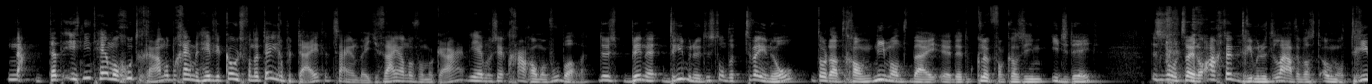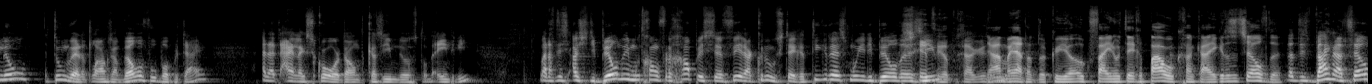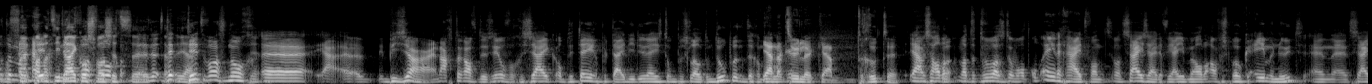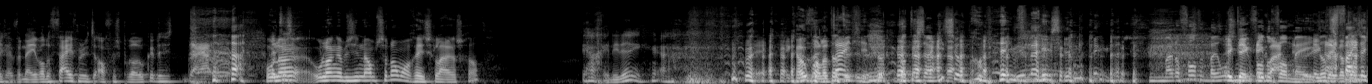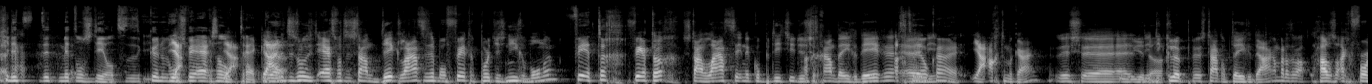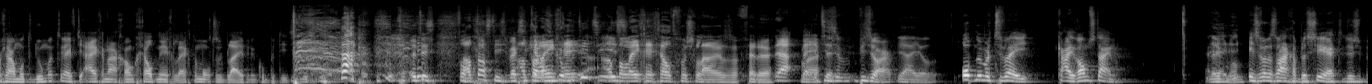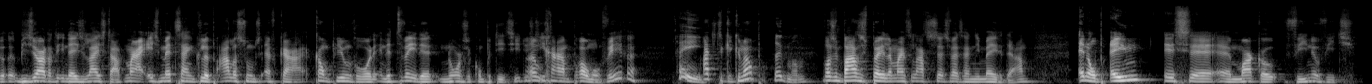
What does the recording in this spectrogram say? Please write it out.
Nou, dat is niet helemaal goed gegaan. Op een gegeven moment heeft de coach van de tegenpartij, dat zijn een beetje vijanden van elkaar, die hebben gezegd: ga gewoon maar voetballen. Dus binnen drie minuten stond het 2-0. Doordat gewoon niemand bij eh, de club van Kazim iets deed. Dus er stond 2-0 achter. Drie minuten later was het ook nog 3-0. En toen werd het langzaam wel een voetbalpartij. En uiteindelijk scoorde dan Kazim dus tot 1-3. Maar dat is, als je die beelden, je moet gewoon voor de grap is uh, Vera Cruz tegen Tigres, moet je die beelden zien. Ga ik Ja, maar ja, dat, dan kun je ook Feyenoord tegen PAOK gaan kijken. Dat is hetzelfde. Dat is bijna hetzelfde, maar eh, dit, dit Panathinaikos was, was nog, het, eh, dit- ja. was nog Ja. eh, ja, eh, bizar. En achteraf dus heel veel gezeik op de tegenpartij die ineens toch besloot om doelpunten te gaan Ja, maken. natuurlijk. Ja, de groeten. Ja, ze hadden, want toen was het wat oneenigheid, want, want zij zeiden van ja, je hadden afgesproken één minuut. En eh, zij zeiden van nee, we hadden vijf minuten afgesproken. Dus nou ja, Hoe lang, hoe lang hebben ze in Amsterdam al geen salaris gehad? Ja, geen idee. Ja. Ik hoop al een dat, tijdje. Dat, dat is daar niet zo'n probleem. maar dan valt het bij ons Ik in denk- ieder geval wel mee. dat is fijn dat dat, je dit, dit met ons deelt. Dat kunnen we Ja. ons weer ergens aan Ja, optrekken. ja, het is nog niet erg, want ze staan dik laatste. Ze hebben al 40 potjes niet gewonnen. 40 40 staan laatste in de competitie, dus ze gaan degraderen. achter Eh, die- elkaar. ja, achter elkaar. Dus eh, die, club staat op degraderen. Maar dat hadden ze eigenlijk vorig jaar moeten doen. Maar toen heeft die eigenaar gewoon geld neergelegd. En mochten ze blijven in de competitie. Dus het is fantastisch. Mexicaanse competitie had is... alleen geen geld voor salaris of verder. Ja, nee, Maar- het is eh, bizar. Ja, joh. Op nummer 2, Kai Ramstein. Leuk, man. is weliswaar geblesseerd, dus bizar dat hij in deze lijst staat. Maar is met zijn club Alessoens FK kampioen geworden in de tweede Noorse competitie. Dus Oh. die gaan promoveren. Hey, Hartstikke knap. leuk man. Was een basisspeler, maar heeft de laatste zes wedstrijden niet meegedaan. En op één is eh, Marco Vinovic.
